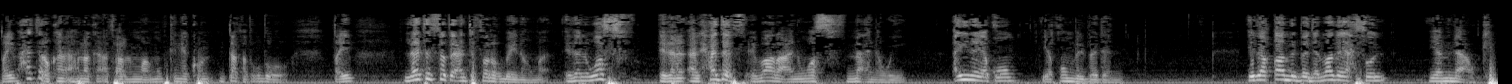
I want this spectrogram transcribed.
طيب حتى لو كان هناك آثار للماء ممكن يكون انتقض وضوءه. طيب لا تستطيع أن تفرق بينهما. إذا الوصف إذا الحدث عبارة عن وصف معنوي. أين يقوم؟ يقوم بالبدن. إذا قام بالبدن ماذا يحصل؟ يمنعك.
